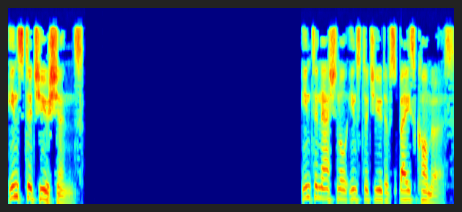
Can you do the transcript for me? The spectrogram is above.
Institutions. International Institute of Space Commerce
